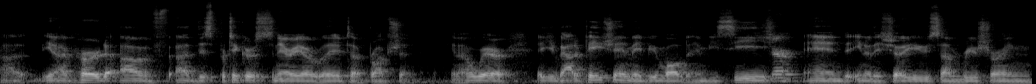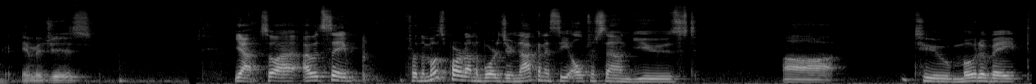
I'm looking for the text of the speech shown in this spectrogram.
Uh, you know, I've heard of uh, this particular scenario related to abruption. You know, where you've got a patient maybe involved in MVC, Sure. and you know they show you some reassuring images. Yeah, so I, I would say for the most part on the boards, you're not going to see ultrasound used uh, to motivate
